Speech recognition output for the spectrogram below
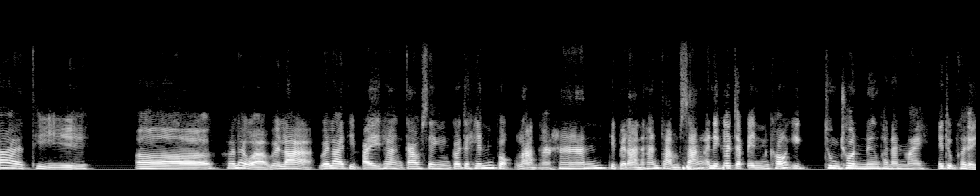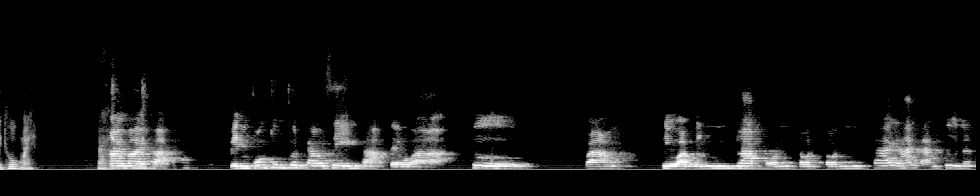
ลาที่เอ่อเขาเรียกว่า เวลาเวลาที่ไปทางเกาเซงก็จะเห็นพวกร้านอาหาร ที่เป็นร้านอาหารตามสั่งอันนี้ก็จะเป็นของอีกชุมชนหนึ่งพนันไหมไอ้ถูกเข้าใจถูกไหมไม่ไม่ค่ะ เป็นของชุมชนกาวเซงค่ะ แต่ว่าคือ บางที่ว่าเป็นลาดตอนตอนตอนท้ายอาหารกลางคืนนั้น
